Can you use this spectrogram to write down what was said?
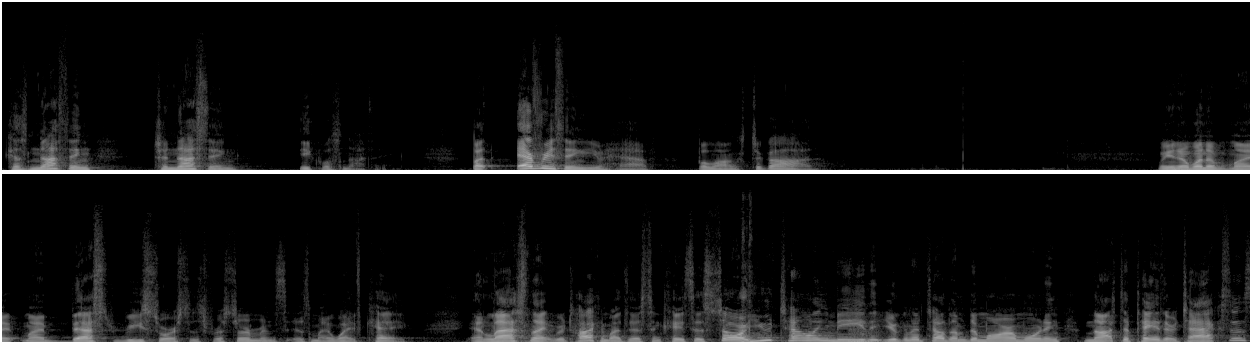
Because nothing to nothing equals nothing. But everything you have belongs to God. Well, you know, one of my, my best resources for sermons is my wife, Kay. And last night we were talking about this, and Kay says, So are you telling me that you're going to tell them tomorrow morning not to pay their taxes?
